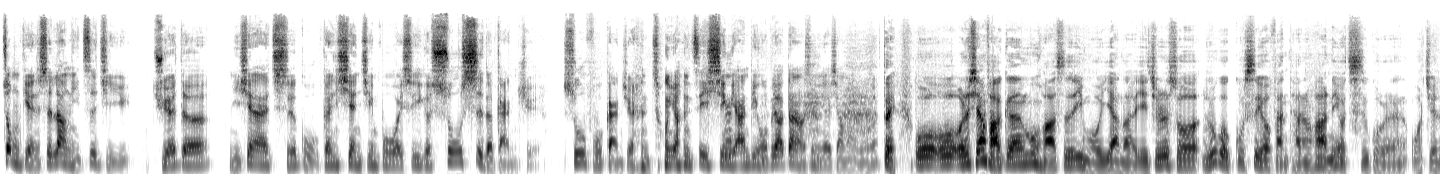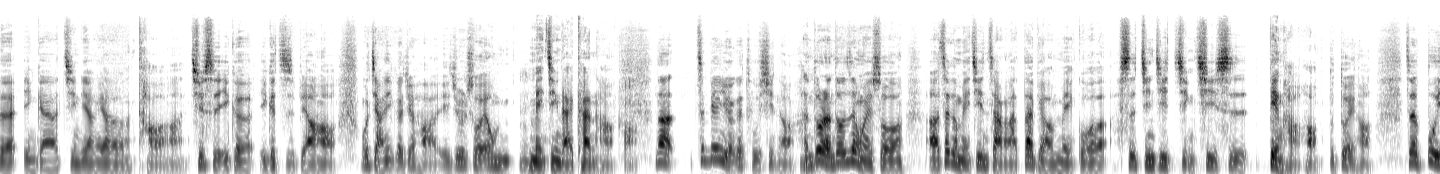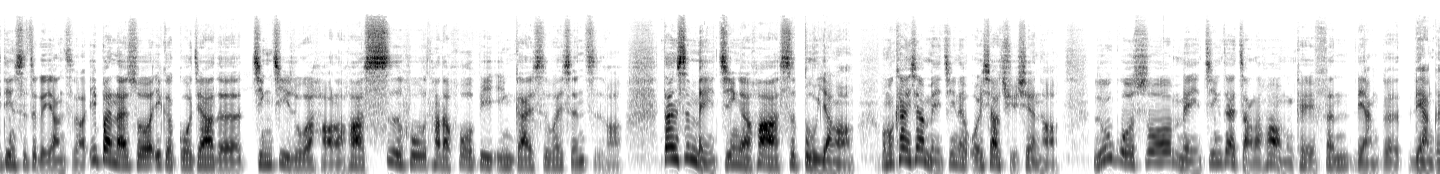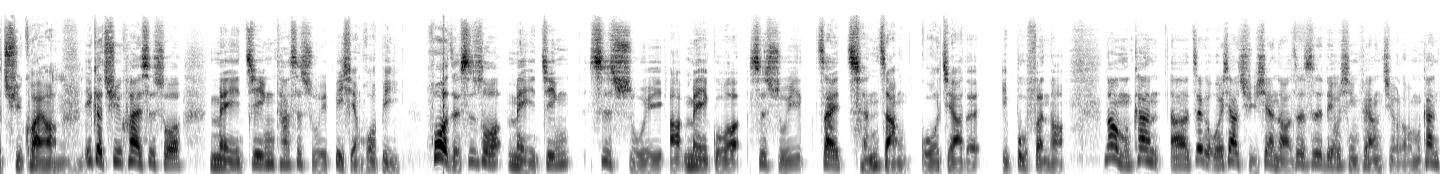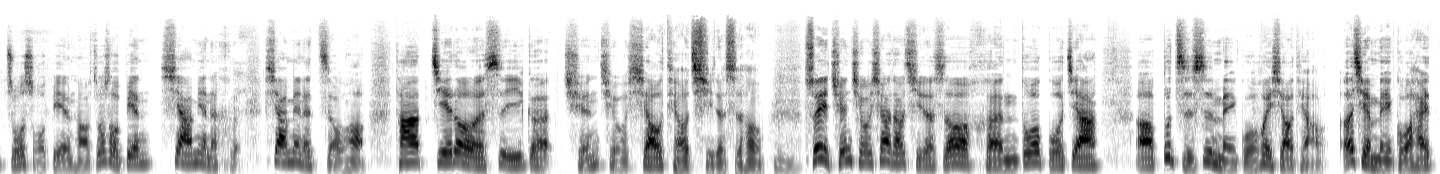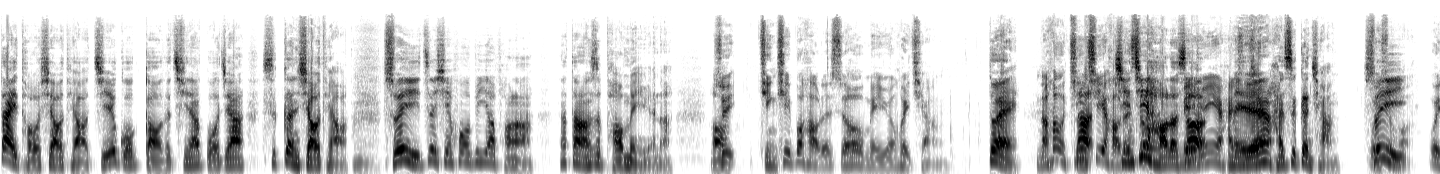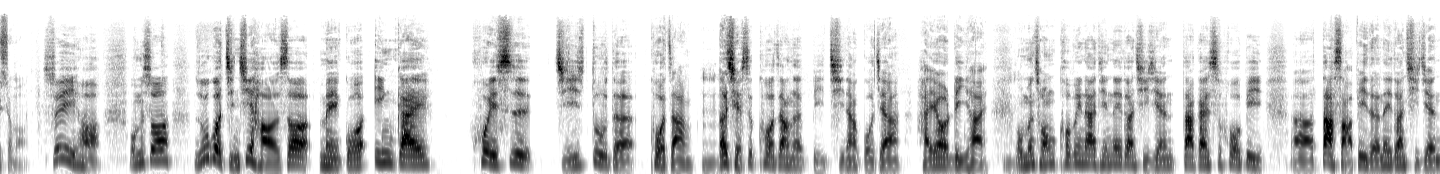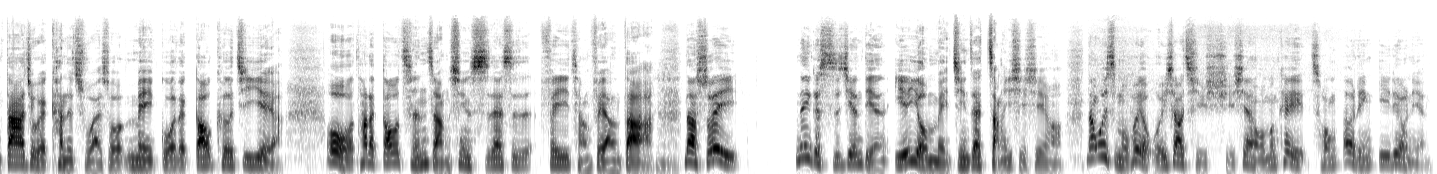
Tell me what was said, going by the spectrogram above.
重点是让你自己。觉得你现在持股跟现金部位是一个舒适的感觉。舒服感觉很重要，你自己心里安定。我不知道段老师你的想法如何？对我我我的想法跟慕驊是一模一样的，也就是说，如果股市有反弹的话，你有持股的人，我觉得应该要尽量要逃啊。其实一个一个指标哈，我讲一个就好，也就是说用美金来看哈。好，那这边有一个图形哦，很多人都认为说啊，这个美金涨啊，代表美国是经济景气是变好哈，不对哈，这不一定是这个样子啊。一般来说，一个国家的经济如果好的话，似乎它的货币应该是会升值啊，但但是美金的话是不一样哦，我们看一下美金的微笑曲线哈。如果说美金在涨的话，我们可以分两个两个区块哈。一个区块是说美金它是属于避险货币，或者是说美金是属于啊美国是属于在成长国家的一部分哈。那我们看呃这个微笑曲线哦，这是流行非常久了。我们看左手边哈，左手边下面的和下面的轴哈，它揭露的是一个全球萧条期的时候。嗯，所以全球萧条期的时候，很多国家呃不只是美国会萧条，而且美国还带头萧条，结果搞得其他国家是更萧条。嗯，所以这些货币要跑哪？那当然是跑美元了。哦，所以景气不好的时候，美元会强。对，然后景气好，景气好的时候，美元还是更强。所以为什么？所以哈、哦，我们说，如果景气好的时候，美国应该会是极度的扩张，而且是扩张的比其他国家还要厉害。嗯、我们从 COVID-19 那段期间，大概是货币呃大傻币的那段期间，大家就会看得出来说，美国的高科技业啊，哦，它的高成长性实在是非常非常大、啊。嗯、那所以。那个时间点也有美金在涨一些些哈，那为什么会有微笑曲曲线？我们可以从二零一六年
